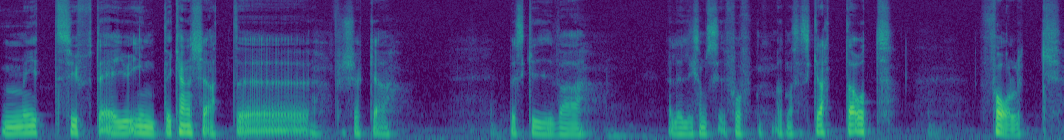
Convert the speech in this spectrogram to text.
mitt syfte är ju inte kanske att försöka beskriva eller liksom få att man ska skratta åt folk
